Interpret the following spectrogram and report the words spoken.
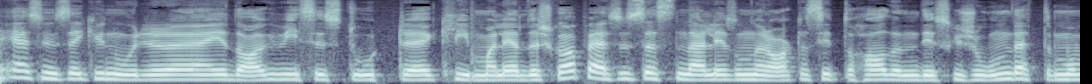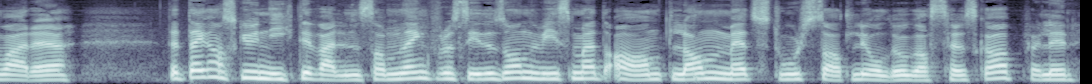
Jeg syns Equinor eh, i dag viser stort eh, klimalederskap. Jeg syns det er litt sånn rart å sitte og ha den diskusjonen. Dette må være dette er ganske unikt i verdenssammenheng. for å si det sånn. Vi som er et annet land med et stort statlig olje- og gasselskap, eller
